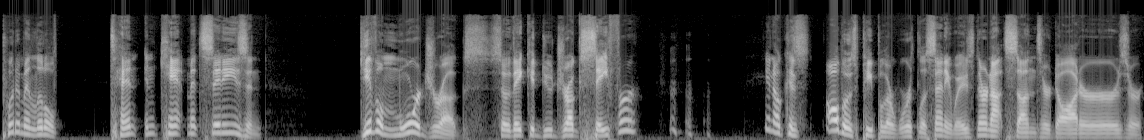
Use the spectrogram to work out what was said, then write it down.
put them in little tent encampment cities and give them more drugs so they could do drugs safer. you know, because all those people are worthless anyways. They're not sons or daughters or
